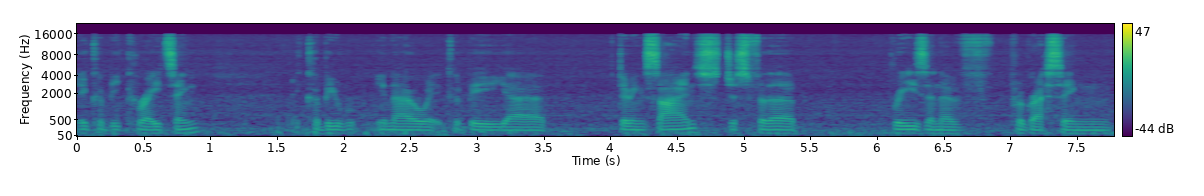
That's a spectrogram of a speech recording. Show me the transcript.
It could be creating, it could be, you know, it could be uh, doing science just for the reason of progressing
